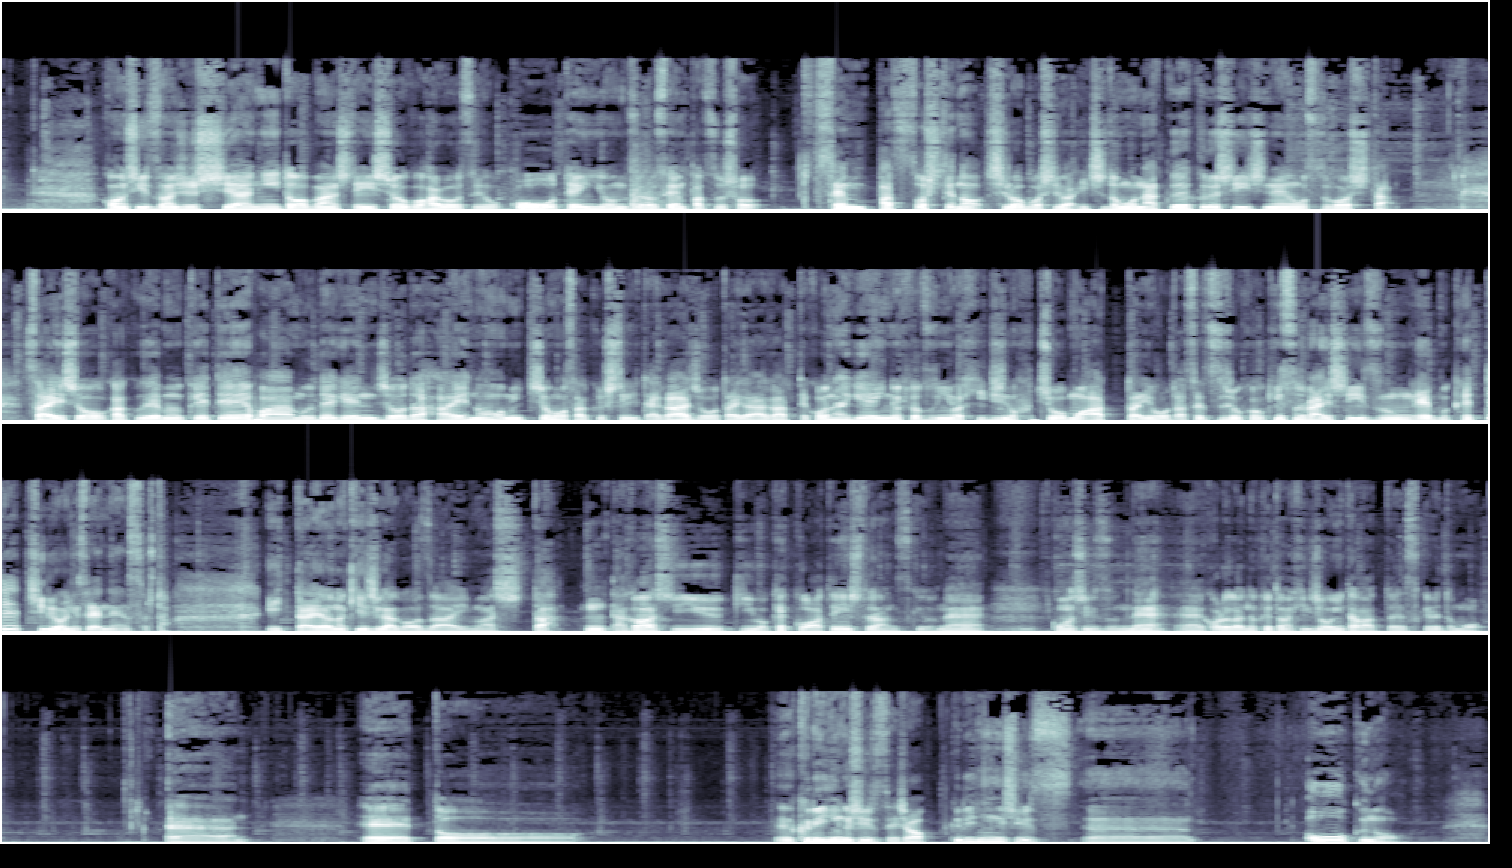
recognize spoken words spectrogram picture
今シーズンは10試合に登板して1勝5敗を打つ5.40先発先発としての白星は一度もなく苦しい1年を過ごした。最小格へ向けてファームで現状打破への道を模索していたが、状態が上がってこない原因の一つには肘の不調もあったようだ。雪辱を期す来シーズンへ向けて治療に専念すると。いったような記事がございました。うん、高橋祐希は結構当てにしてたんですけどね。今シーズンね。えー、これが抜けたのは非常に痛かったですけれども。えー、えー、っと、クリーニング手術でしょ？クリーニング手術。えー、多くの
